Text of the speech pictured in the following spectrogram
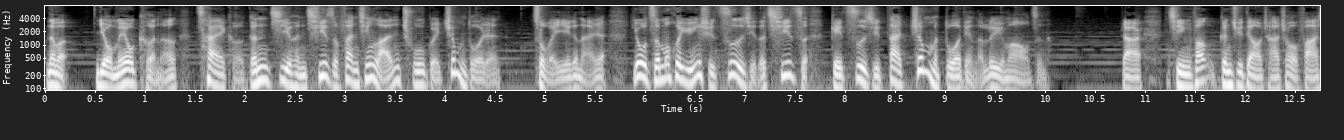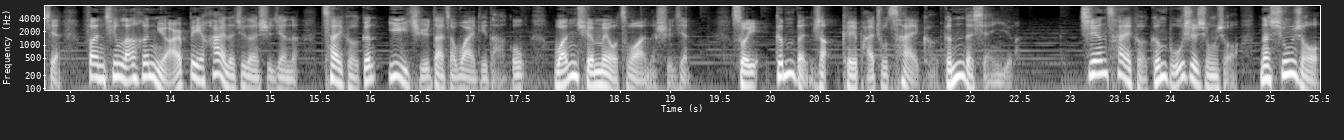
那么。有没有可能蔡可根记恨妻子范青兰出轨这么多人？作为一个男人，又怎么会允许自己的妻子给自己戴这么多顶的绿帽子呢？然而，警方根据调查之后发现，范青兰和女儿被害的这段时间呢，蔡可根一直待在外地打工，完全没有作案的时间，所以根本上可以排除蔡可根的嫌疑了。既然蔡可根不是凶手，那凶手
